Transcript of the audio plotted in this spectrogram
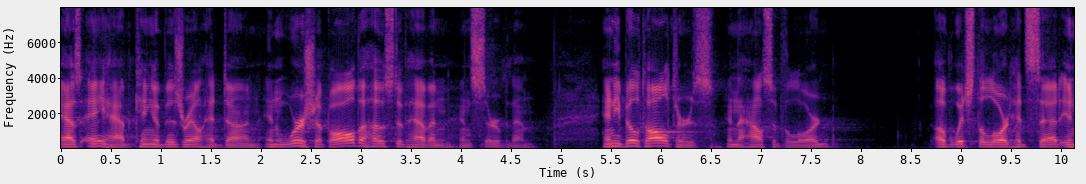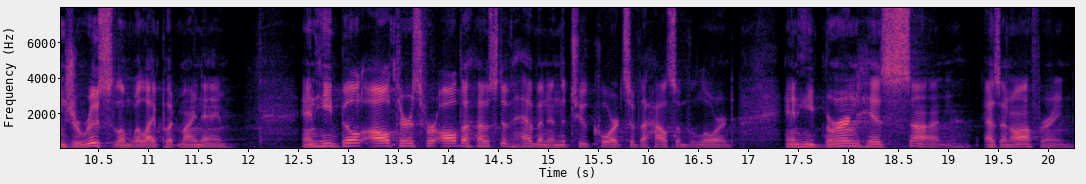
as Ahab, king of Israel, had done, and worshiped all the host of heaven and served them. And he built altars in the house of the Lord, of which the Lord had said, In Jerusalem will I put my name. And he built altars for all the host of heaven in the two courts of the house of the Lord. And he burned his son as an offering,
